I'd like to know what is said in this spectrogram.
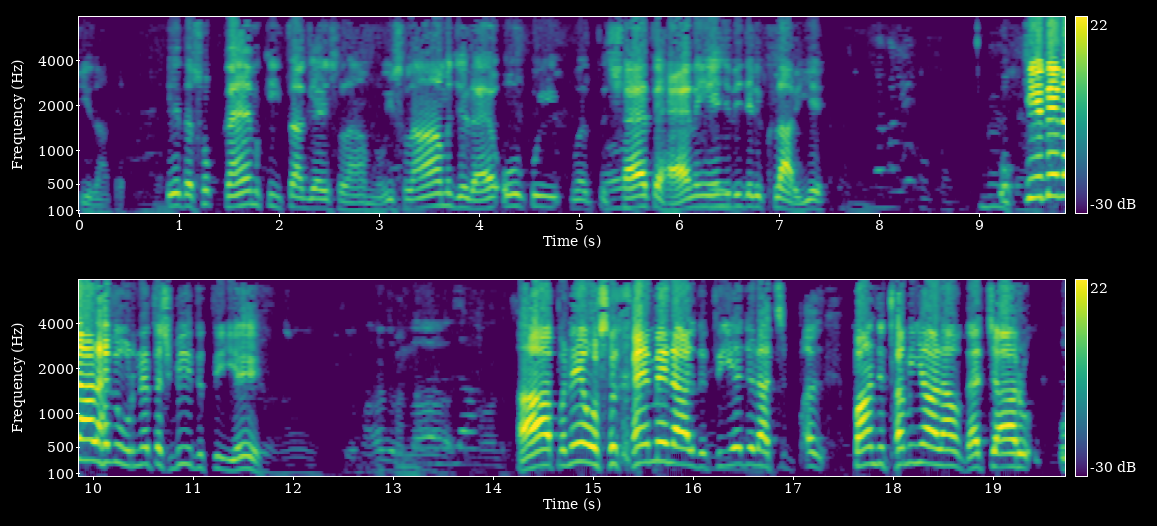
چیزاں تے یہ دسو، قائم کیتا گیا اسلام نو اسلام جڑا ہے، او کوئی شاید ہے نہیں، انج دی جڑی کھلاری ہے او کیدے نال حضور نے تشبیہ دتی ہے آپ نے اس خیمے نال دتی ہے جڑا پانچ تھمیاں والا ہوندا ہے، چار او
